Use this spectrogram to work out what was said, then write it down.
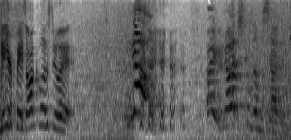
Get your face all close to it. No! Alright, you know what? Just because I'm a savage.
